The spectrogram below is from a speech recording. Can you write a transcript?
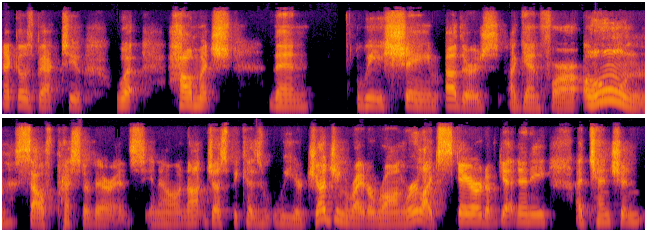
That goes back to what, how much then we shame others again for our own self perseverance, you know, not just because we are judging right or wrong. We're like scared of getting any attention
